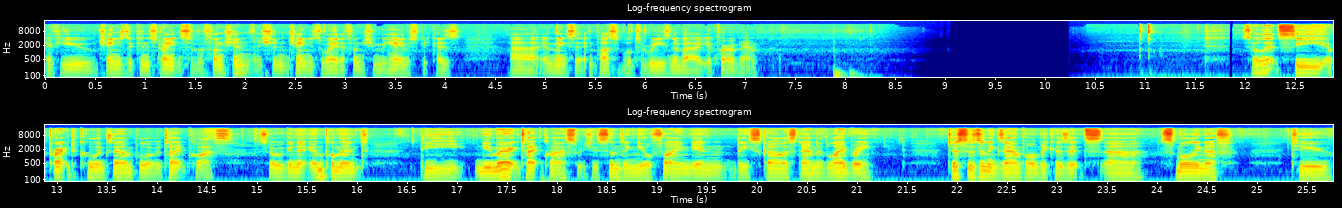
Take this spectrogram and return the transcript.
if you change the constraints of a function, it shouldn't change the way the function behaves because uh, it makes it impossible to reason about your program. So let's see a practical example of a type class. So we're going to implement the numeric type class, which is something you'll find in the Scala standard library, just as an example because it's uh, small enough to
